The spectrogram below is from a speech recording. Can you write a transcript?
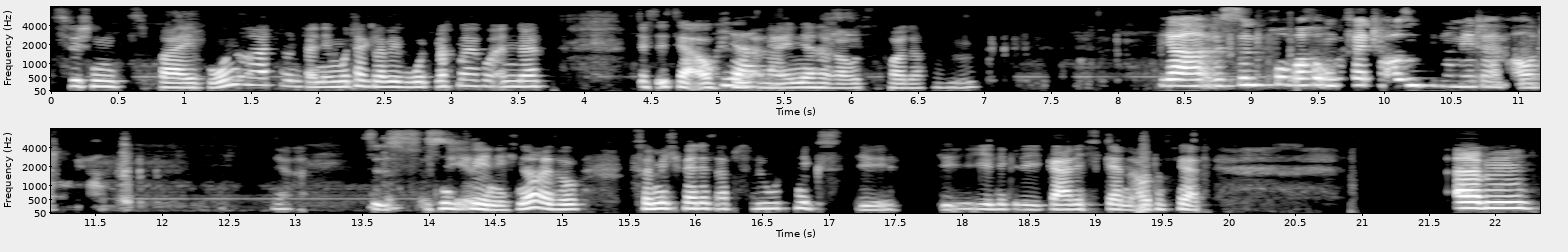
zwischen zwei Wohnorten und deine Mutter, glaube ich, wohnt nochmal woanders. Das ist ja auch schon ja. alleine eine Herausforderung. Ne? Ja, das sind pro Woche ungefähr 1000 Kilometer im Auto. Ja, das ist, ist nicht wenig, ne? Also für mich wäre das absolut nichts, die, diejenige, die gar nicht gern Auto fährt. Ähm,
